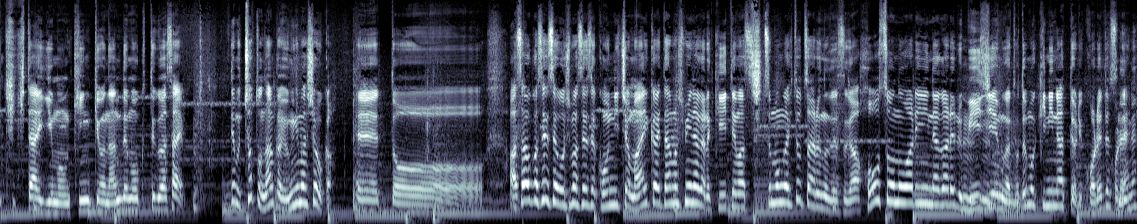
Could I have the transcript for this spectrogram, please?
聞きたい疑問近況何でも送ってください。でもちょっとなんか読みましょうか。えーっと浅岡先生大島先生こんにちは。毎回楽しみながら聞いてます。質問が一つあるのですが放送の終わりに流れる BGM がとても気になっておりこれですね。ね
